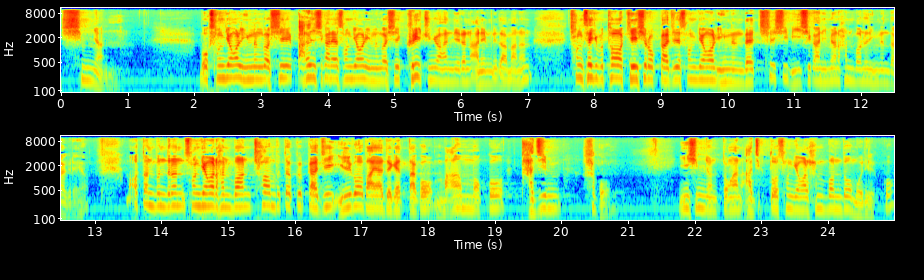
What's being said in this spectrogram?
10년. 뭐 성경을 읽는 것이 빠른 시간에 성경을 읽는 것이 그리 중요한 일은 아닙니다만은 청세기부터 계시록까지 성경을 읽는데 72시간이면 한 번을 읽는다 그래요. 어떤 분들은 성경을 한번 처음부터 끝까지 읽어봐야 되겠다고 마음 먹고 다짐하고 20년 동안 아직도 성경을 한 번도 못 읽고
